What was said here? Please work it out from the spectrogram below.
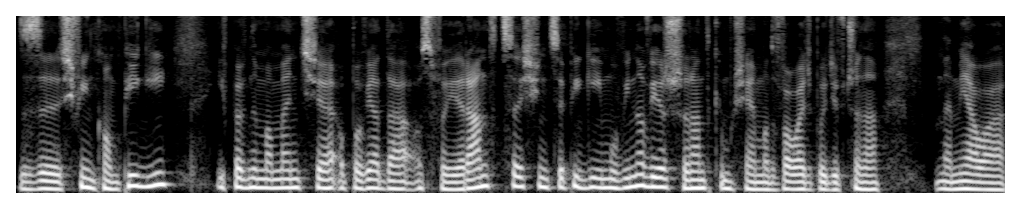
z świnką Piggy i w pewnym momencie opowiada o swojej randce śwince Piggy i mówi, no wiesz, randkę musiałem odwołać, bo dziewczyna miała e,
